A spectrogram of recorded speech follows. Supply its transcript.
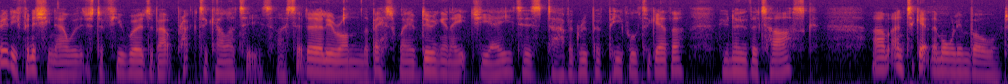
Really finishing now with just a few words about practicalities. I said earlier on the best way of doing an HEA is to have a group of people together who know the task um, and to get them all involved.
